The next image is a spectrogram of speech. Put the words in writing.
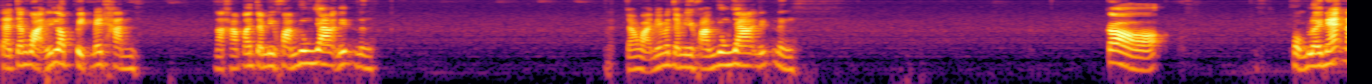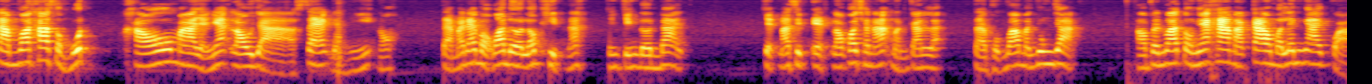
แต่จังหวะนี้เราปิดไม่ทันนะครับ มันจะมีความยุ่งยากนิดนึง จังหวะนี้มันจะมีความยุ่งยากนิดนึง ก็ผมเลยแนะนำว่าถ้าสมมุติเขามาอย่างเงี้ย เราอย่าแทรกอย่างนี้เนาะแต่ไม่ได้บอกว่าเดินแล้วผิดนะ จริง ๆ เดินได้เจ็ดมาสิบเอ็ดเราก็ชนะเหมือนกันแหละ แต่ผมว่ามันยุ่งยาก เอาเป็นว่าตรงเนี้ยห้ามาเก้ามาเล่นง่ายกว่า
